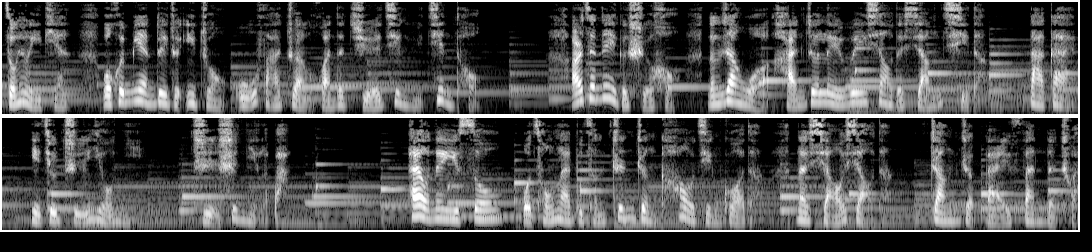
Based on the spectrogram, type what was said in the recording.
总有一天，我会面对着一种无法转还的绝境与尽头。而在那个时候，能让我含着泪微笑的想起的，大概也就只有你，只是你了吧。还有那一艘我从来不曾真正靠近过的那小小的、张着白帆的船。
